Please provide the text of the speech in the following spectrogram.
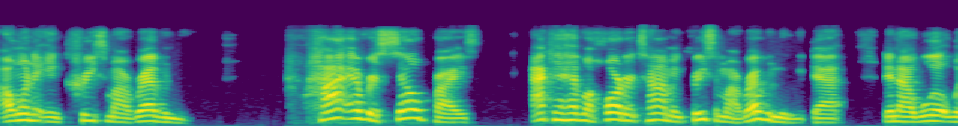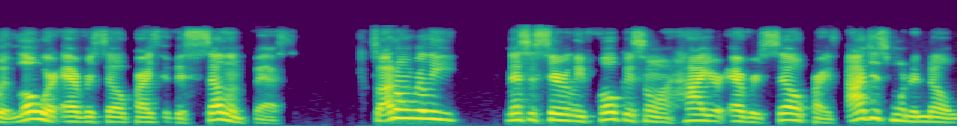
I want to increase my revenue. However, sell price, I can have a harder time increasing my revenue with that than I would with lower average sell price if it's selling fast. So I don't really necessarily focus on higher average sell price. I just want to know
